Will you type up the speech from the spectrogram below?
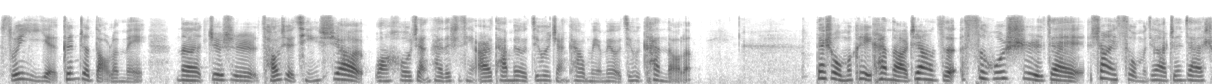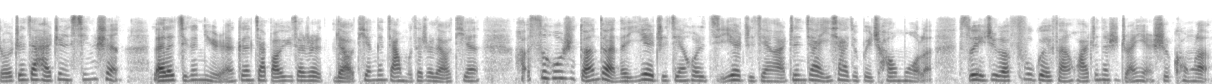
所以也跟着倒了霉。那这是曹雪芹需要往后展开的事情，而他没有机会展开，我们也没有机会看到了。但是我们可以看到，这样子似乎是在上一次我们见到甄家的时候，甄家还正兴盛，来了几个女人跟贾宝玉在这聊天，跟贾母在这聊天，好，似乎是短短的一夜之间或者几夜之间啊，甄家一下就被抄没了，所以这个富贵繁华真的是转眼失空了。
